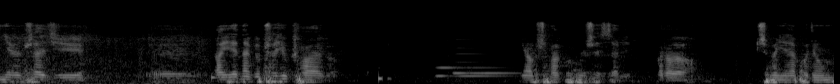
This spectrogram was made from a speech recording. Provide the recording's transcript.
Nie wyprzedzi. Yy, a jednak wyprzedził krwawego. Miał przypadek po pierwszej serii. Karolo. Czy będzie na podium?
